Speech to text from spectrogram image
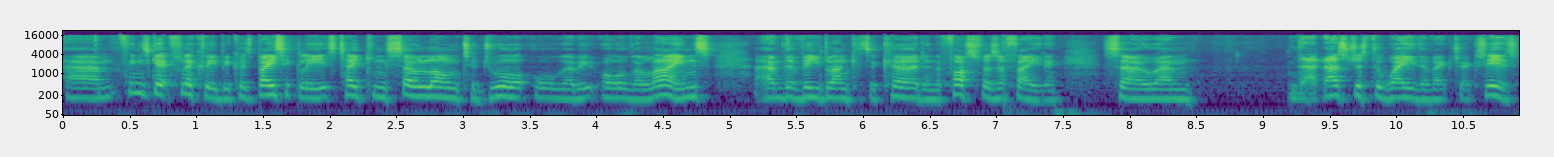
um, things get flickery because basically it's taking so long to draw all the all the lines, um, the V blank has occurred and the phosphors are fading. So um, that, that's just the way the Vectrex is.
